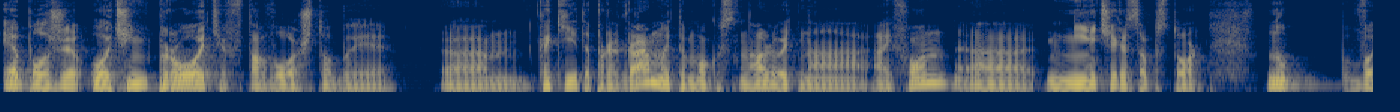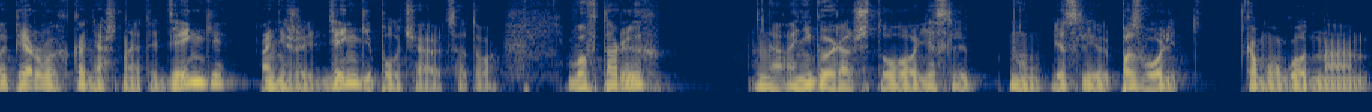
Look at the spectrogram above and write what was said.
Apple же очень против того, чтобы какие-то программы ты мог устанавливать на iPhone э, не через App Store. Ну, во-первых, конечно, это деньги, они же деньги получают с этого. Во-вторых, э, они говорят, что если, ну, если позволить кому угодно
